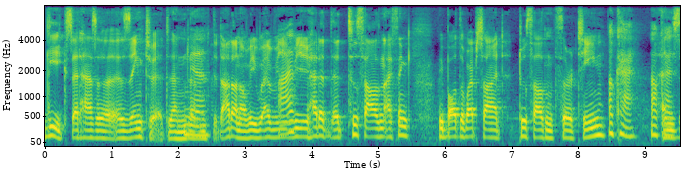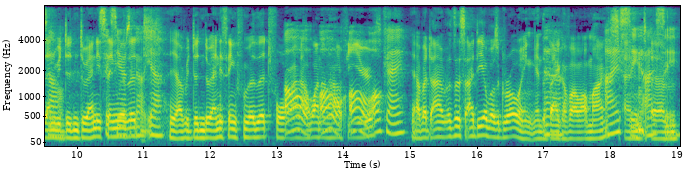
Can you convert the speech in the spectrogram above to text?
geeks that has a, a zing to it and Yeah. um, I don't know we we, I- we had it at 2000 I think we bought the website 2013 Okay. Okay. and so then we didn't do anything six years with it. ago, yeah. yeah, we didn't do anything with it for I don't know, Oh, one and a oh, oh, years. okay. Yeah, but uh, this idea was growing in the back of our minds. I see, and, I um, see.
